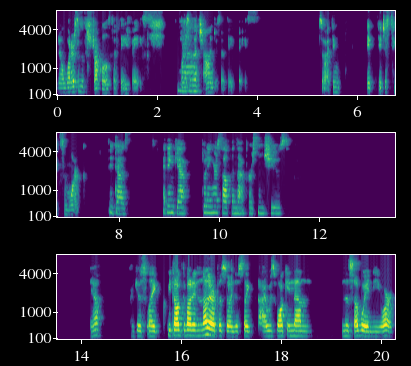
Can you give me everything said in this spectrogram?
You know, what are some of the struggles that they face? What are some of the challenges that they face? So I think it, it just takes some work. It does. I think, yeah, putting yourself in that person's shoes. Or just like we talked about in another episode, just like I was walking down in the subway in New York,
